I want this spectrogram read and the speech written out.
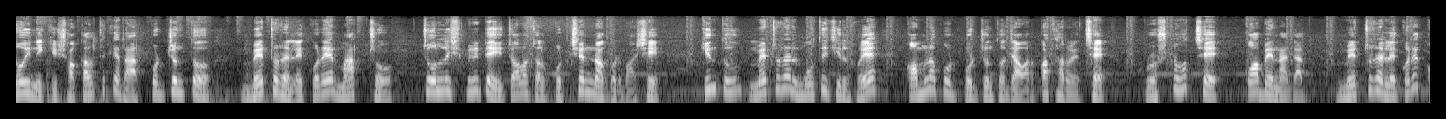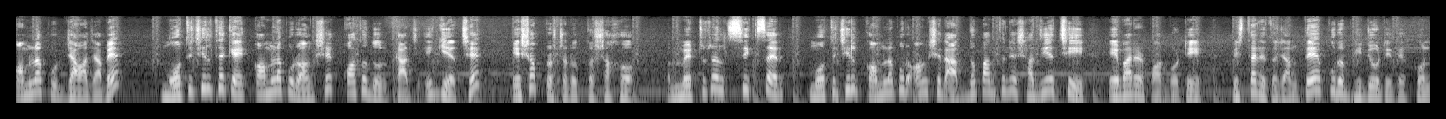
দৈনিকই সকাল থেকে রাত পর্যন্ত মেট্রো রেলে করে মাত্র চল্লিশ মিনিটেই চলাচল করছেন নগরবাসী। কিন্তু মেট্রো রেল মতিঝিল হয়ে কমলাপুর পর্যন্ত যাওয়ার কথা রয়েছে। প্রশ্ন হচ্ছে, কবে নাগাদ মেট্রো রেলে করে কমলাপুর যাওয়া যাবে? মতিঝিল থেকে কমলাপুর অংশে কত দূর কাজ এগিয়েছে? এসব প্রশ্নের উত্তর সহ মেট্রো রেল সিক্সের মতিঝিল কমলাপুর অংশের আদ্যপান্ত নিয়ে সাজিয়েছি এবারের পর্বটি। বিস্তারিত জানতে পুরো ভিডিওটি দেখুন।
